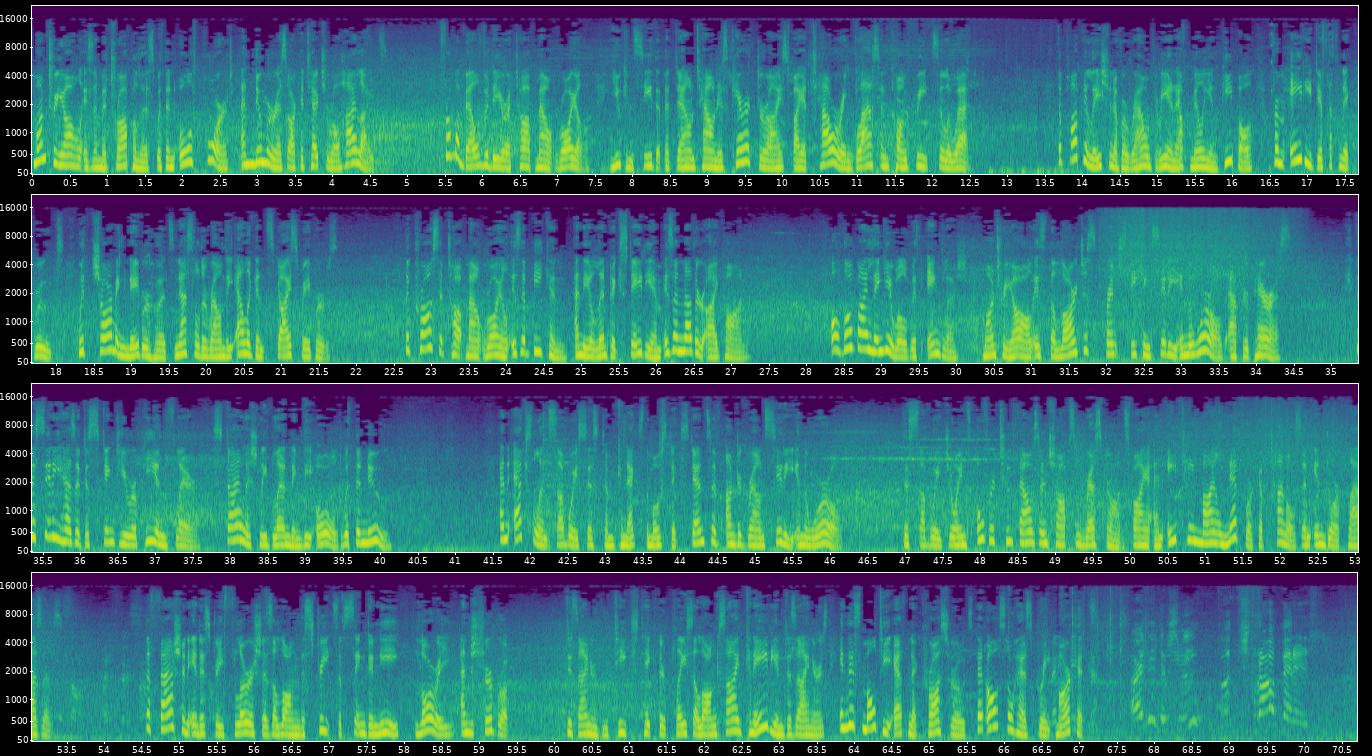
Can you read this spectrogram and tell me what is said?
Montreal is a metropolis with an old port and numerous architectural highlights. From a belvedere atop Mount Royal, you can see that the downtown is characterized by a towering glass and concrete silhouette. The population of around 3.5 million people from 80 different ethnic groups with charming neighborhoods nestled around the elegant skyscrapers. The cross atop Mount Royal is a beacon, and the Olympic Stadium is another icon. Although bilingual with English, Montreal is the largest French speaking city in the world after Paris. The city has a distinct European flair, stylishly blending the old with the new. An excellent subway system connects the most extensive underground city in the world. The subway joins over 2,000 shops and restaurants via an 18 mile network of tunnels and indoor plazas. The fashion industry flourishes along the streets of Saint Denis, Laurier, and Sherbrooke. Designer boutiques take their place alongside Canadian designers in this multi ethnic crossroads that also has great markets. Are they the sweet? Good strawberries.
